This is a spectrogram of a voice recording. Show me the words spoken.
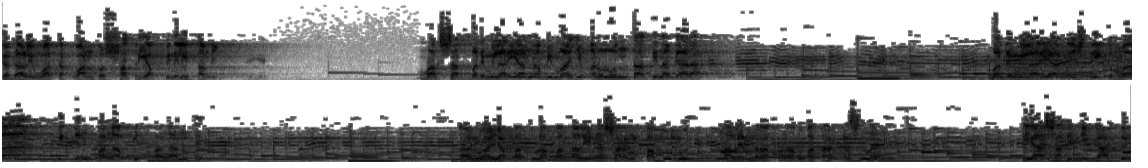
dadali watak wantos satria pinilih tanding. Maksad pada milarian Nabi Maju anu lunta ti negara. Pada milarian istri kemar bikin pangapit panganten. anu ayah patula patalina sarang pamunut nalendra Prabu Batara Kresna tiasa ditikahkan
